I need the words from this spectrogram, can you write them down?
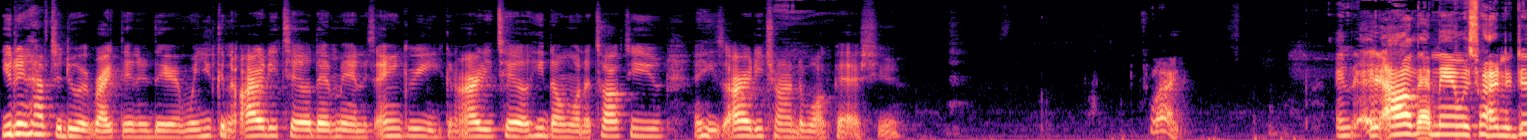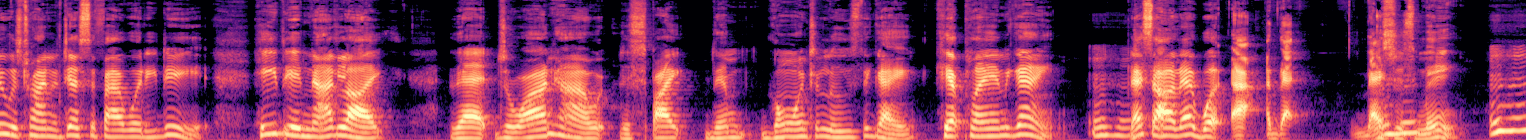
You didn't have to do it right then and there. When you can already tell that man is angry, you can already tell he don't want to talk to you, and he's already trying to walk past you. Right. And, and all that man was trying to do was trying to justify what he did. He did not like that Juwan Howard, despite them going to lose the game, kept playing the game. Mm-hmm. That's all that was. I, that that's mm-hmm. just me. Mm-hmm.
